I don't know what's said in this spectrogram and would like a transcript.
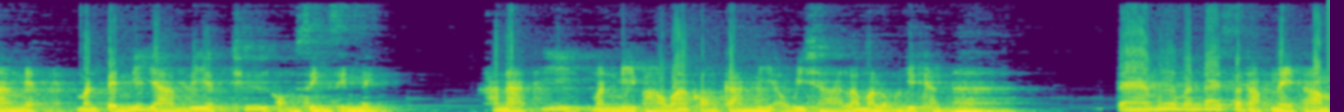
นังเนี่ย มันเป็นนิยามเรียกชื่อของสิ่งสิ่งหนึ่ง ขณะที่มันมีภาวะของการมีอวิชชาแล้วมาหลงยึดขันธ์ห้าแต่เมื่อมันได้สดับในธรรม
